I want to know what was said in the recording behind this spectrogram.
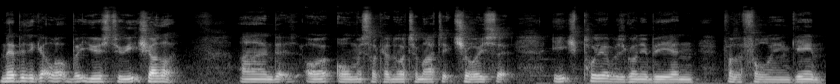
maybe they get a little bit used to each other and it's almost like an automatic choice that each player was going to be in for the following game.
